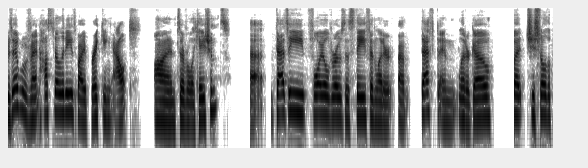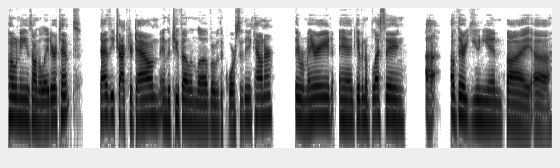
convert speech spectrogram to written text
was able to prevent hostilities by breaking out on several occasions. Uh, Dazzy foiled Rosa's thief and let her uh, theft and let her go, but she stole the ponies on a later attempt. Dazzy tracked her down, and the two fell in love over the course of the encounter. They were married and given a blessing uh, of their union by uh,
